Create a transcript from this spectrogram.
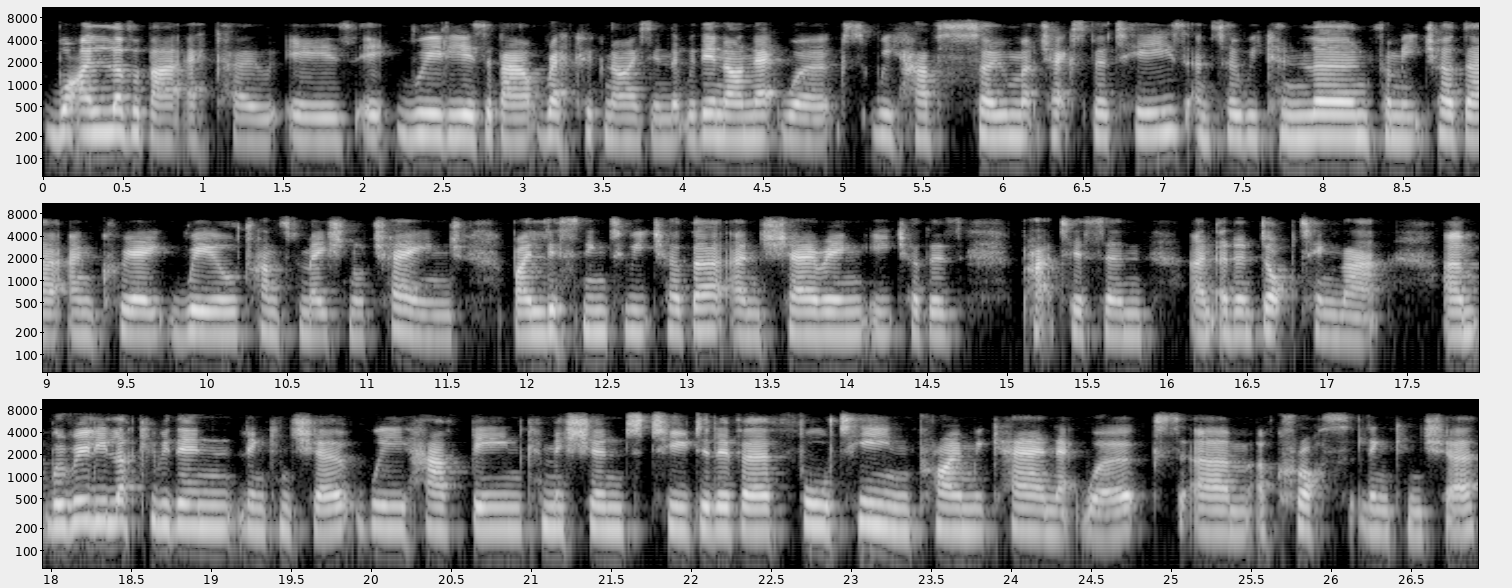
what I love about Echo is it really is about recognizing that within our networks we have so much expertise and so we can learn from each other and create real transformational change by listening to each other and sharing each other's practice and and, and adopting that. Um, we're really lucky within Lincolnshire. We have been commissioned to deliver 14 primary care networks um, across Lincolnshire.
